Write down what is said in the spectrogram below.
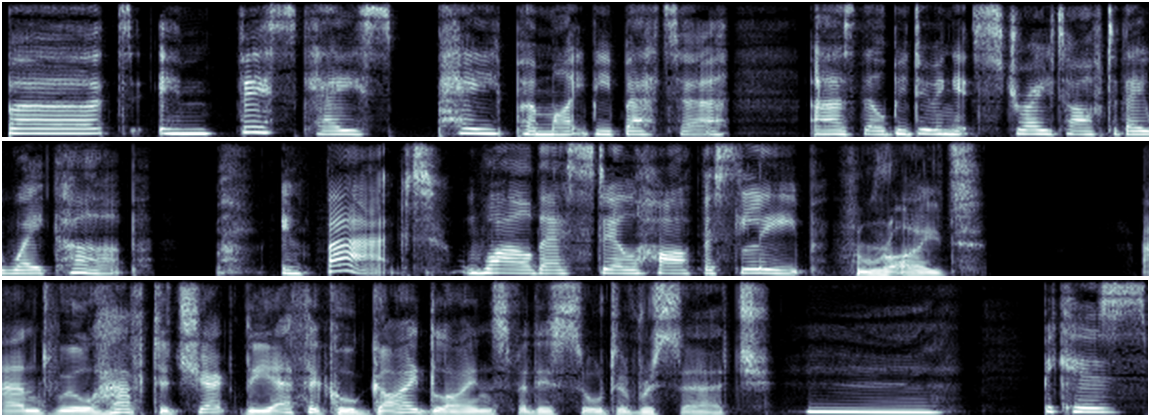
But in this case, paper might be better, as they'll be doing it straight after they wake up. In fact, while they're still half asleep. Right. And we'll have to check the ethical guidelines for this sort of research. Hmm. Because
